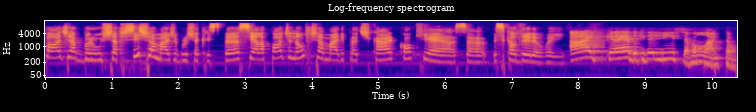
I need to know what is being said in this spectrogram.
pode a bruxa se chamar de bruxa cristã, se ela pode não chamar e praticar, qual que é essa, esse caldeirão aí? Ai, credo, que delícia! Vamos lá, então.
